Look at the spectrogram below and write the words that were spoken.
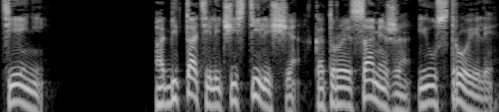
тени, обитатели чистилища, которые сами же и устроили.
